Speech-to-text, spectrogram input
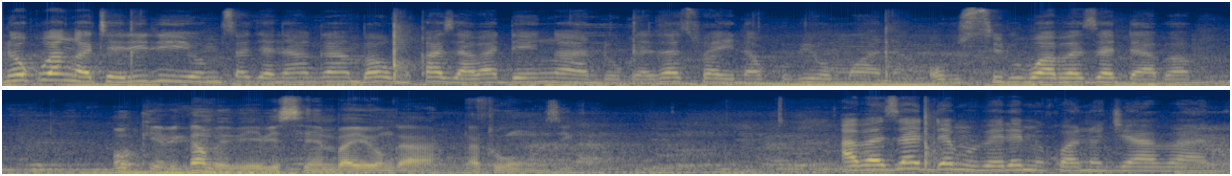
N'okuba nga teririyo omusajja n'agamba omukazi abadde eŋŋandoga that's why ayina kubi omwana. Obusiru bw'abazadde abamu. Ok ebigambo ebyo ebisembayo nga nga tuwunzika. Abazadde mubeere emikwano gy'abaana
